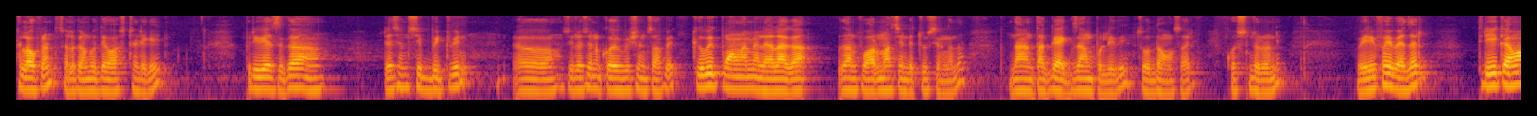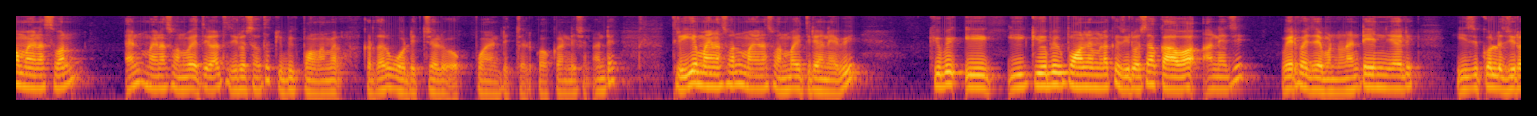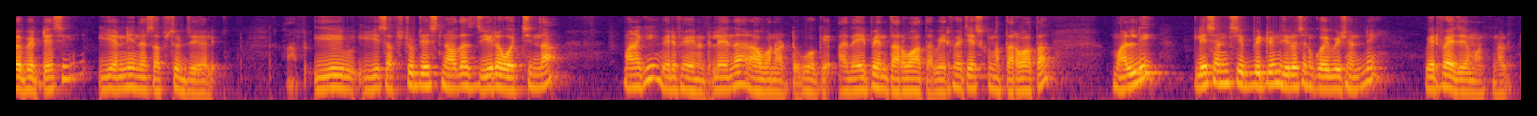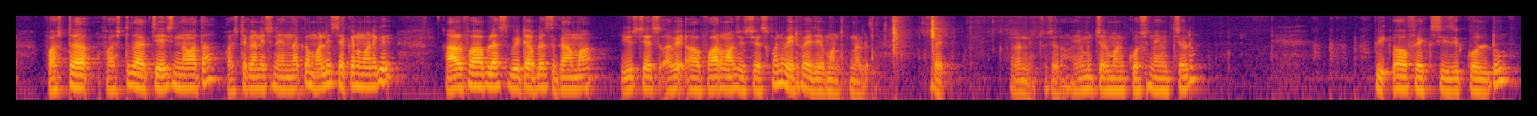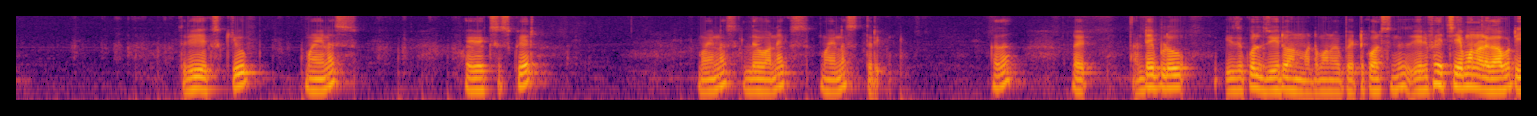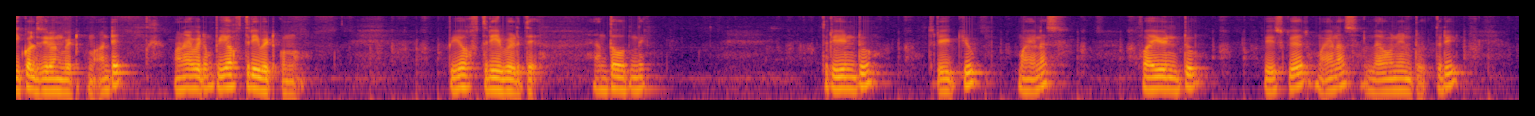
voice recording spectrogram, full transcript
Hello friends welcome to Deva study guide ప్రీవియస్గా relationship between zeros and coefficients of a cubic polynomial ఎలాగా దాని farms ఏంటో చూసాం కదా. దానికి తగ్గ ఎగ్జాంపుల్ ఇది. చూద్దాం ఒకసారి. క్వశ్చన్ చూడండి. Verify whether three comma minus one and minus one by three అంటే zeros of the cubic polynomial ఇక్కడ దాకా ఒకటి ఇచ్చాడు ఒక పాయింట్ ఇచ్చాడు ఒక కండిషన్ అంటే three minus one minus one by three అనేవి క్యూబిక్ ఈ ఈ క్యూబిక్ పాలినామియల్కి జీరోసా కావా అనేది వెరిఫై చేయమంటున్నాను అంటే ఏం చేయాలి? ఈజ్ ఈక్వల్ జీరో పెట్టేసి ఇవన్నీ నేను సబ్స్టిట్యూట్ చేయాలి. ఈ ఈ సబ్స్టిట్యూట్ చేసిన తర్వాత జీరో వచ్చిందా? మనకి వెరిఫై అయినట్టు. లేదా రావన్నట్టు ఓకే. అది అయిపోయిన తర్వాత వెరిఫై చేసుకున్న తర్వాత మళ్ళీ రిలేషన్షిప్ బిట్వీన్ జీరోస్ అండ్ కోఎఫిషియంట్ని వెరిఫై చేయమంటున్నాడు. ఫస్ట్ ఫస్ట్ అది చేసిన తర్వాత ఫస్ట్ కండిషన్ అయిందాక మళ్ళీ సెకండ్ మనకి alpha plus beta plus gamma use చేసు అవి ఫార్మాస్ యూస్ చేసుకొని వెరిఫై చేయమంటున్నాడు. రైట్. రండి చూసేద్దాం. ఏమిచ్చాడు మనకి? Question ఏమిచ్చాడు P of X is equal to three X cube minus five X square minus eleven X minus three కదా? రైట్ అంటే ఇప్పుడు ఈజ్ ఈక్వల్ జీరో అనమాట మనం పెట్టుకోవాల్సింది వెరిఫై చేయమన్నాడు కాబట్టి ఈక్వల్ జీరో అని పెట్టుకున్నాం. అంటే మనం పెట్టాం? పి ఆఫ్ త్రీ పెట్టుకున్నాం. పి ఆఫ్ త్రీ పెడితే ఎంత అవుతుంది? Three into three cube minus five into p square minus eleven into three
